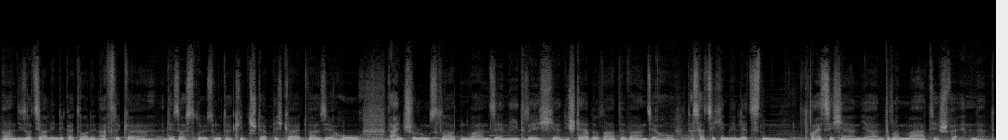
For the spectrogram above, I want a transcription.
waren die Sozialindikatoren in Afrika desaströs. Mutter-Kind-Sterblichkeit war sehr hoch. Einschulungsraten waren sehr niedrig. Die Sterberate waren sehr hoch. Das hat sich in den letzten 30 Jahren ja dramatisch verändert.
